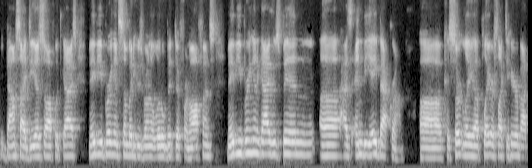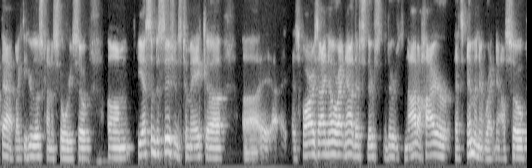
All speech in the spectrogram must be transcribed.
bounce ideas off with guys. Maybe you bring in somebody who's run a little bit different offense. Maybe you bring in a guy who's been uh, has NBA background because uh, certainly uh, players like to hear about that, like to hear those kind of stories. So um, he has some decisions to make. Uh, uh as far as I know right now, there's there's there's not a hire that's imminent right now. So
